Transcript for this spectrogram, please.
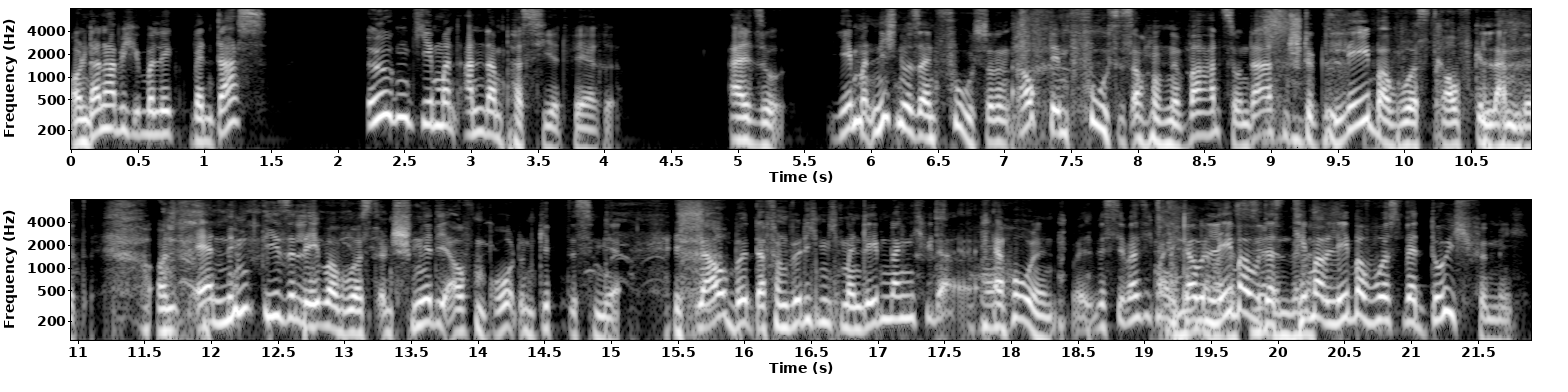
Und dann habe ich überlegt, wenn das irgendjemand anderem passiert wäre, also jemand, nicht nur sein Fuß, sondern auf dem Fuß ist auch noch eine Warze und da ist ein Stück Leberwurst drauf gelandet. Und er nimmt diese Leberwurst und schmiert die auf dem Brot und gibt es mir. Ich glaube, davon würde ich mich mein Leben lang nicht wieder erholen. Wisst ihr, was ich meine? Ich glaube, das Leber, das Thema Leberwurst wäre durch für mich.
